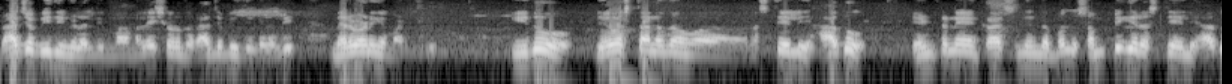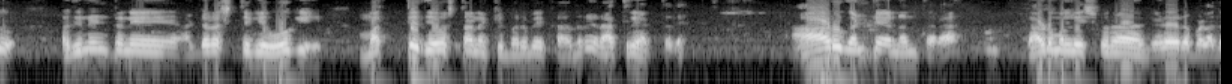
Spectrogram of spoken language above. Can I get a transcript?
ರಾಜಬೀದಿಗಳಲ್ಲಿ, ಮ- ಮಲ್ಲೇಶ್ವರದ ರಾಜಬೀದಿಗಳಲ್ಲಿ ಮೆರವಣಿಗೆ ಮಾಡ್ತೀವಿ. ಇದು ದೇವಸ್ಥಾನದ ರಸ್ತೆಯಲ್ಲಿ ಹಾದು ಎಂಟನೇ ಕ್ರಾಸಿನಿಂದ ಬಂದು ಸಂಪಿಗೆ ರಸ್ತೆಯಲ್ಲಿ ಹಾದು ಹದಿನೆಂಟನೇ ಅಡ್ಡ ರಸ್ತೆಗೆ ಹೋಗಿ ಮತ್ತೆ ದೇವಸ್ಥಾನಕ್ಕೆ ಬರಬೇಕಾದ್ರೆ ರಾತ್ರಿ ಆಗ್ತದೆ. ಆರು ಗಂಟೆಯ ನಂತರ ಕಾಡುಮಲ್ಲೇಶ್ವರ ಗೆಳೆಯರ ಬಳಗ,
